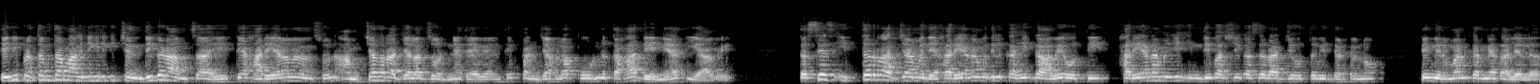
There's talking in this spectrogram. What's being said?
त्यांनी प्रथमतः मागणी केली की चंदीगड आमचं आहे ते हरियाणाला नसून आमच्याच राज्याला जोडण्यात यावे आणि ते पंजाबला पूर्णतः देण्यात यावे. तसेच इतर राज्यामध्ये हरियाणामधील काही गावे होती हरियाणा म्हणजे हिंदी भाषिक असं राज्य होतं विद्यार्थ्यांनो ते निर्माण करण्यात आलेलं.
